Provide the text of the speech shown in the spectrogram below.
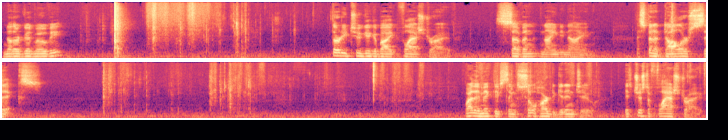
another good movie. 32 gigabyte flash drive, 7.99. I spent a dollar six. Why do they make these things so hard to get into? It's just a flash drive.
